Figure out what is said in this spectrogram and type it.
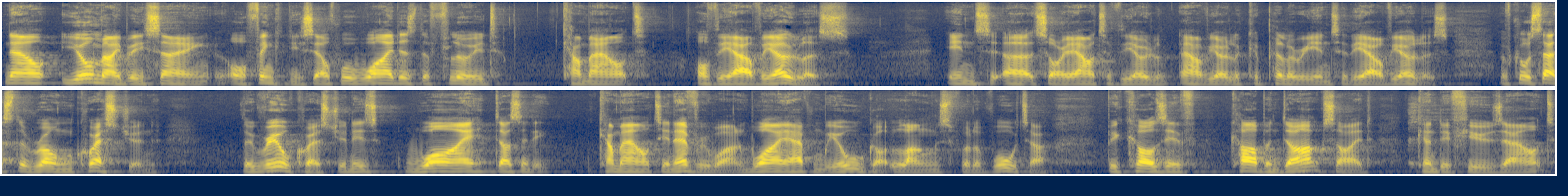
Now, you may be saying or thinking to yourself, well, why does the fluid come out of the alveolus, into, uh, sorry, out of the alveolar capillary into the alveolus? Of course, that's the wrong question. The real question is why doesn't it come out in everyone? Why haven't we all got lungs full of water? Because if carbon dioxide can diffuse out,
